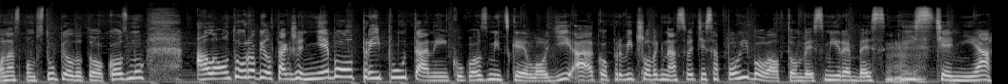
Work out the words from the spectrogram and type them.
On aspoň vstúpil do toho kozmu, ale on to urobil tak, že nebol pripútaný ku kozmickej lodi a ako prvý človek na svete sa pohyboval v tom vesmíre bez mm-hmm. istenia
